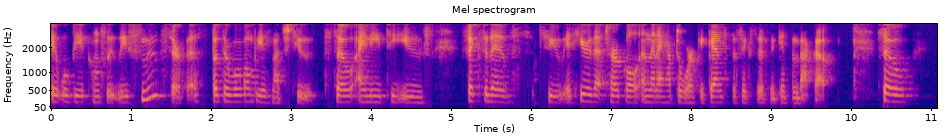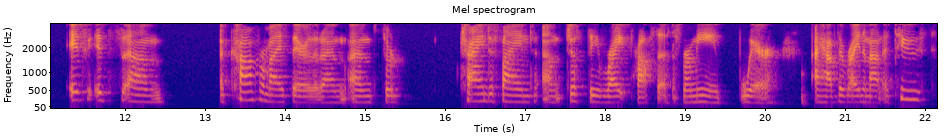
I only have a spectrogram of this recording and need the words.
it will be a completely smooth surface, but there won't be as much tooth. So I need to use fixatives to adhere that charcoal, and then I have to work against the fixatives and get them back up. So it's it's um, a compromise there that I'm I'm sort of trying to find um, just the right process for me where I have the right amount of tooth,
